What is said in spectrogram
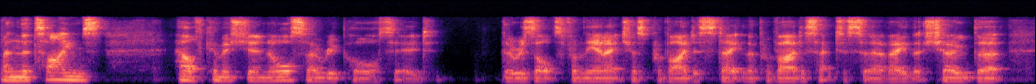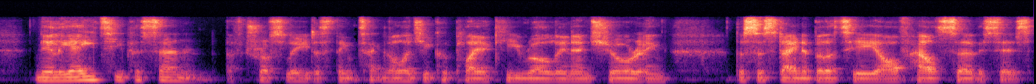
And the Times Health Commission also reported the results from the NHS provider state of the provider sector survey that showed that nearly 80% of trust leaders think technology could play a key role in ensuring the sustainability of health services.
